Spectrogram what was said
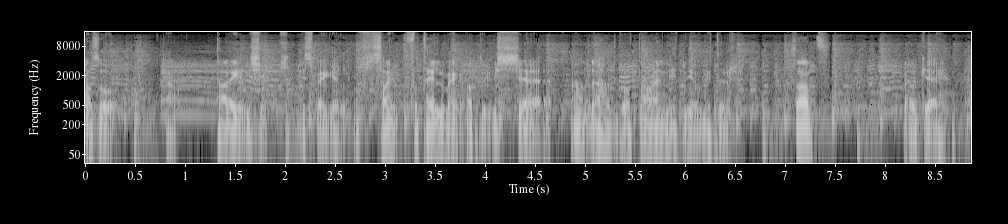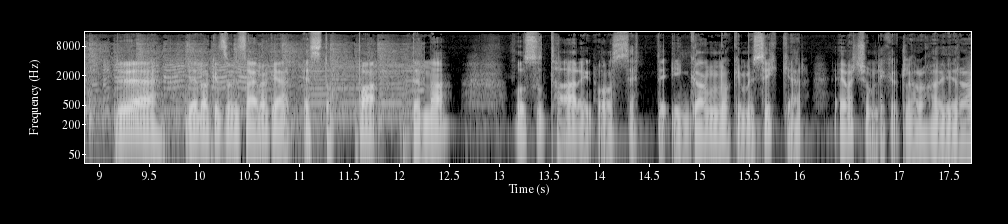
altså ja, Ta deg en kikk i speilet og fortell meg at du ikke hadde hatt godt av en liten joggetur. Sant? OK. Du, eh, det er noen som vil si noe her. Jeg stopper denne, og så tar jeg og setter i gang noe musikk her. Jeg vet ikke om dere klarer å høre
